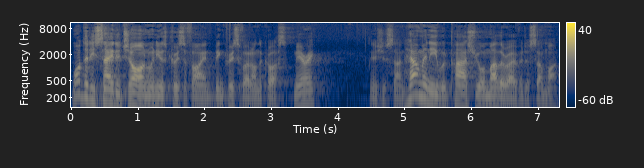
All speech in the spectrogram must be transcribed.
What did he say to John when he was crucifying, being crucified on the cross? Mary, there's your son. How many would pass your mother over to someone?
